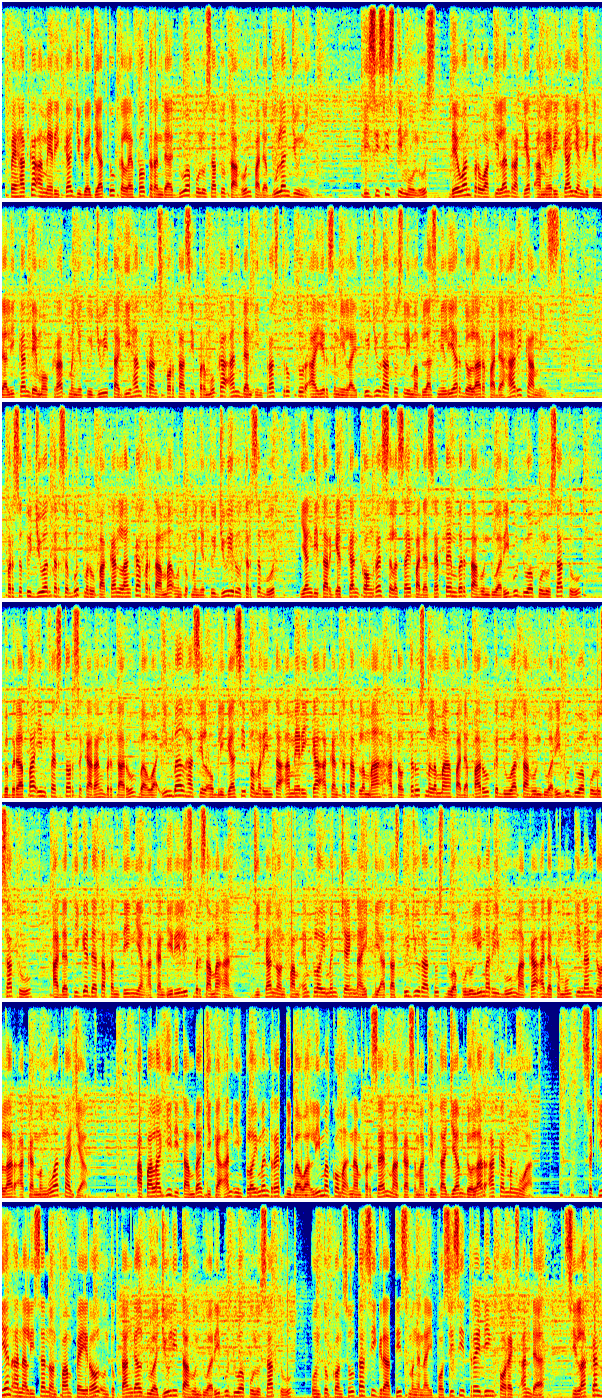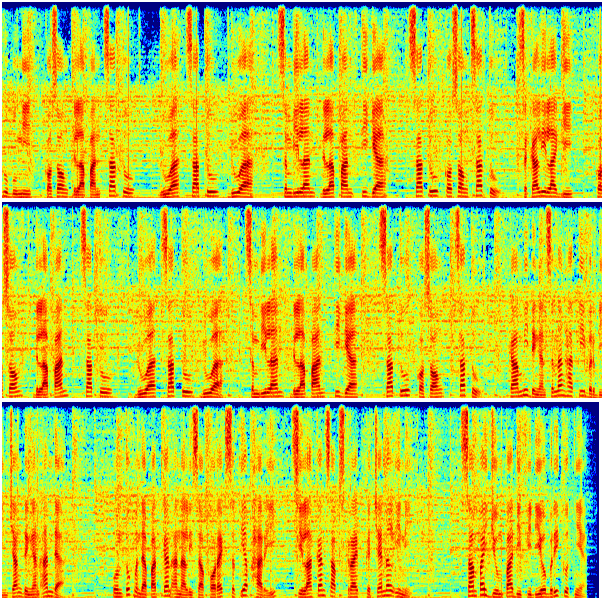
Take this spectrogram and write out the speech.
PHK Amerika juga jatuh ke level terendah 21 tahun pada bulan Juni. Di sisi stimulus, Dewan Perwakilan Rakyat Amerika yang dikendalikan Demokrat menyetujui tagihan transportasi permukaan dan infrastruktur air senilai 715 miliar dolar pada hari Kamis. Persetujuan tersebut merupakan langkah pertama untuk menyetujui RUT tersebut, yang ditargetkan Kongres selesai pada September tahun 2021. Beberapa investor sekarang bertaruh bahwa imbal hasil obligasi pemerintah Amerika akan tetap lemah atau terus melemah pada paruh kedua tahun 2021. Ada tiga data penting yang akan dirilis bersamaan. Jika non-farm employment Cheng naik di atas 725.000 maka ada kemungkinan dolar akan menguat tajam. Apalagi ditambah jika unemployment rate di bawah 5,6% maka semakin tajam dolar akan menguat. Sekian analisa non-farm payroll untuk tanggal 2 Juli tahun 2021. Untuk konsultasi gratis mengenai posisi trading forex Anda, silakan hubungi 081212983101. Sekali lagi, 081212 983 Kami dengan senang hati berbincang dengan Anda. Untuk mendapatkan analisa forex setiap hari, silakan subscribe ke channel ini. Sampai jumpa di video berikutnya.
